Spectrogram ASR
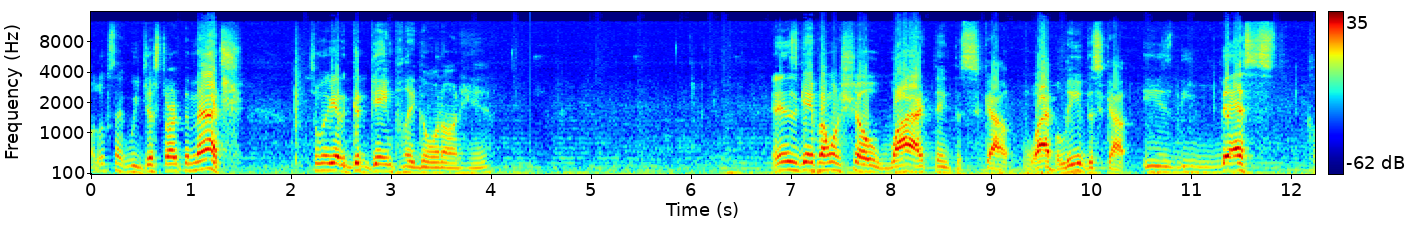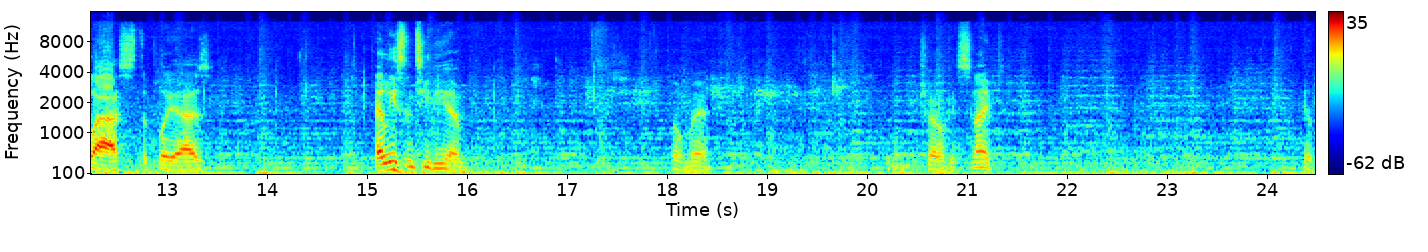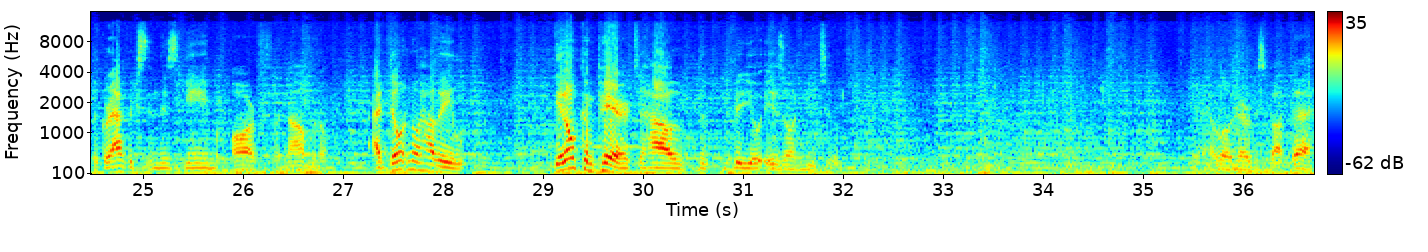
It looks like we just start the match. So we get a good gameplay going on here. And in this gameplay, I want to show why I think the Scout, why I believe the Scout is the best class to play as. At least in TDM. Oh man. Make sure I don't get sniped. You know, the graphics in this game are phenomenal. I don't know how they they don't compare to how the, video is on YouTube. Yeah, a little nervous about that.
